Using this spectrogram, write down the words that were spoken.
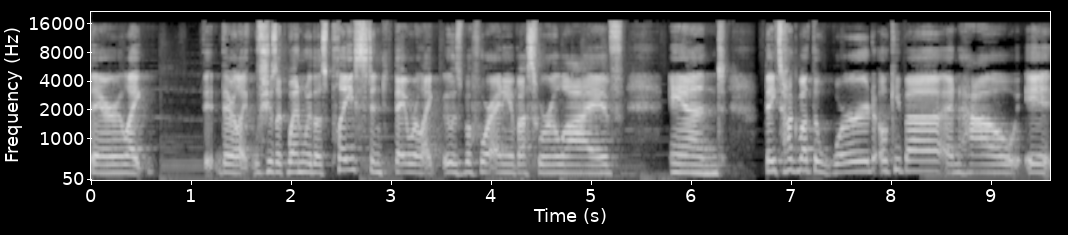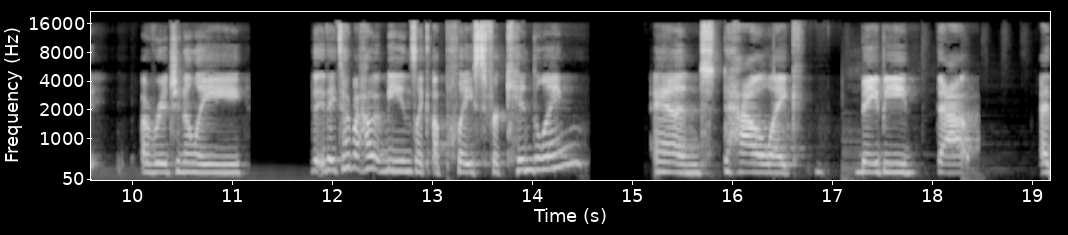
they're like, they're like, she was like, when were those placed? And they were like, it was before any of us were alive, and they talk about the word okiba and how it originally, they talk about how it means like a place for kindling and how like maybe that uh,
